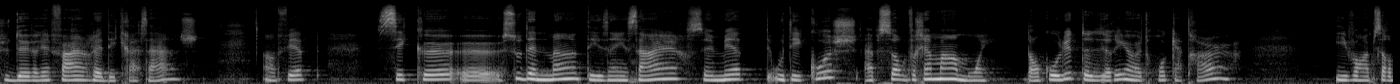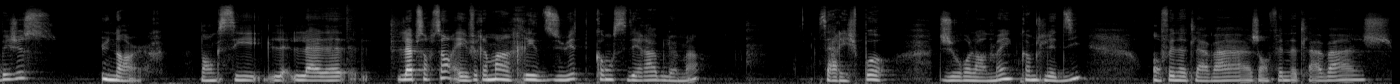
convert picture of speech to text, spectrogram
tu devrais faire le décrassage, en fait, c'est que euh, soudainement, tes inserts se mettent, ou tes couches absorbent vraiment moins. Donc, au lieu de te durer un 3-4 heures, ils vont absorber juste une heure. Donc, c'est l'absorption est vraiment réduite considérablement. Ça n'arrive pas du jour au lendemain. Comme je l'ai dit, on fait notre lavage, on fait notre lavage.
